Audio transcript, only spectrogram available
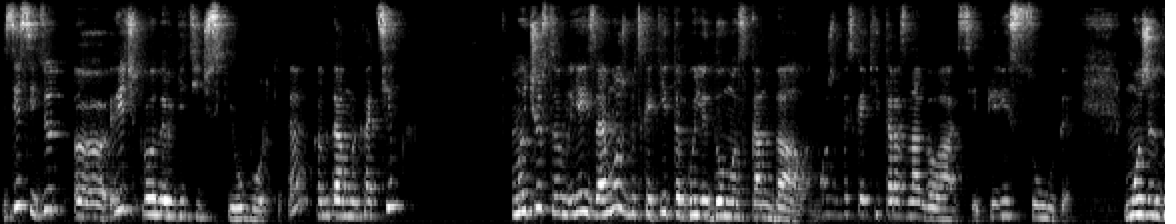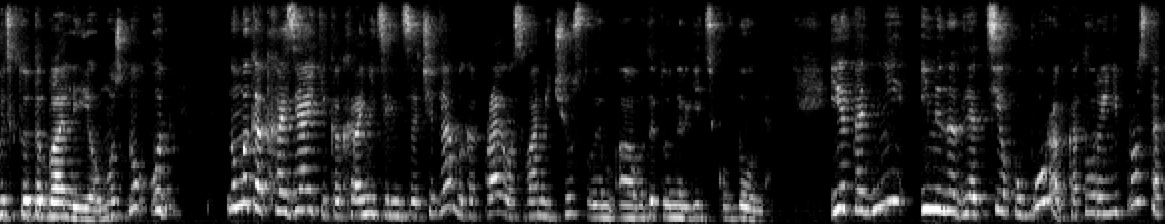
здесь идет э, речь про энергетические уборки да? когда мы хотим мы чувствуем я не знаю может быть какие-то были дома скандалы может быть какие-то разногласия пересуды может быть кто-то болел может ну вот но мы как хозяйки как хранительница очага мы как правило с вами чувствуем а, вот эту энергетику в доме. И это дни именно для тех уборок которые не просто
